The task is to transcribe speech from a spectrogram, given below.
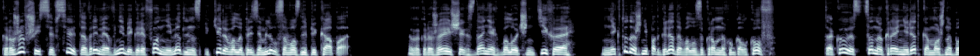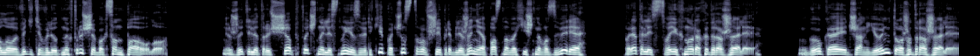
Кружившийся все это время в небе Грифон немедленно спикировал и приземлился возле пикапа. В окружающих зданиях было очень тихо, никто даже не подглядывал из укромных уголков. Такую сцену крайне редко можно было увидеть в людных трущобах Сан-Паулу. Жители трущоб, точно лесные зверьки, почувствовавшие приближение опасного хищного зверя, прятались в своих норах и дрожали. Гука и Джан Юнь тоже дрожали.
